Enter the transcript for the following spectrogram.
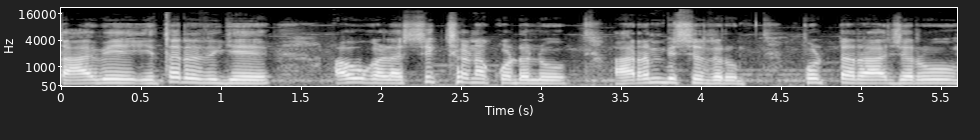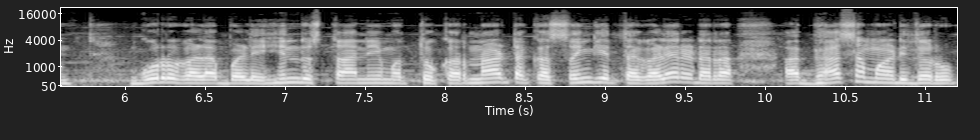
ತಾವೇ ಇತರರಿಗೆ ಅವುಗಳ ಶಿಕ್ಷಣ ಕೊಡಲು ಆರಂಭಿಸಿದರು. ಪುಟ್ಟರಾಜರು ಗುರುಗಳ ಬಳಿ ಹಿಂದೂಸ್ತಾನಿ ಮತ್ತು ಕರ್ನಾಟಕ ಸಂಗೀತಗಳೆರಡರ ಅಭ್ಯಾಸ ಮಾಡಿದರು.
